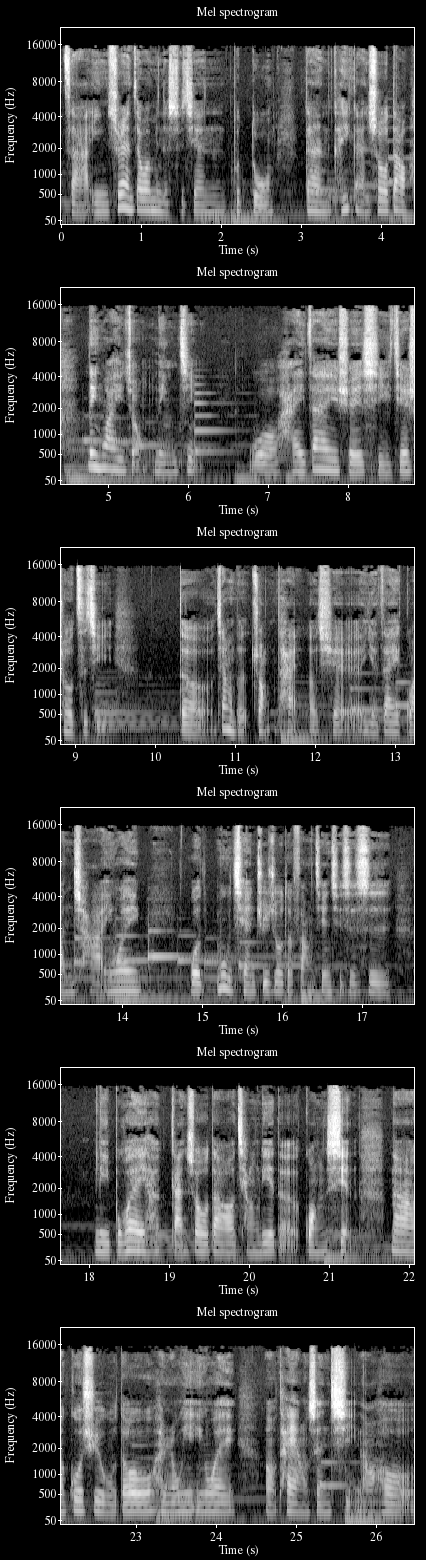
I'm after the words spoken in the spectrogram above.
杂音。虽然在外面的时间不多，但可以感受到另外一种宁静。我还在学习接受自己的这样的状态，而且也在观察，因为我目前居住的房间其实是。你不会很感受到强烈的光线。那过去我都很容易因为，呃，太阳升起，然后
